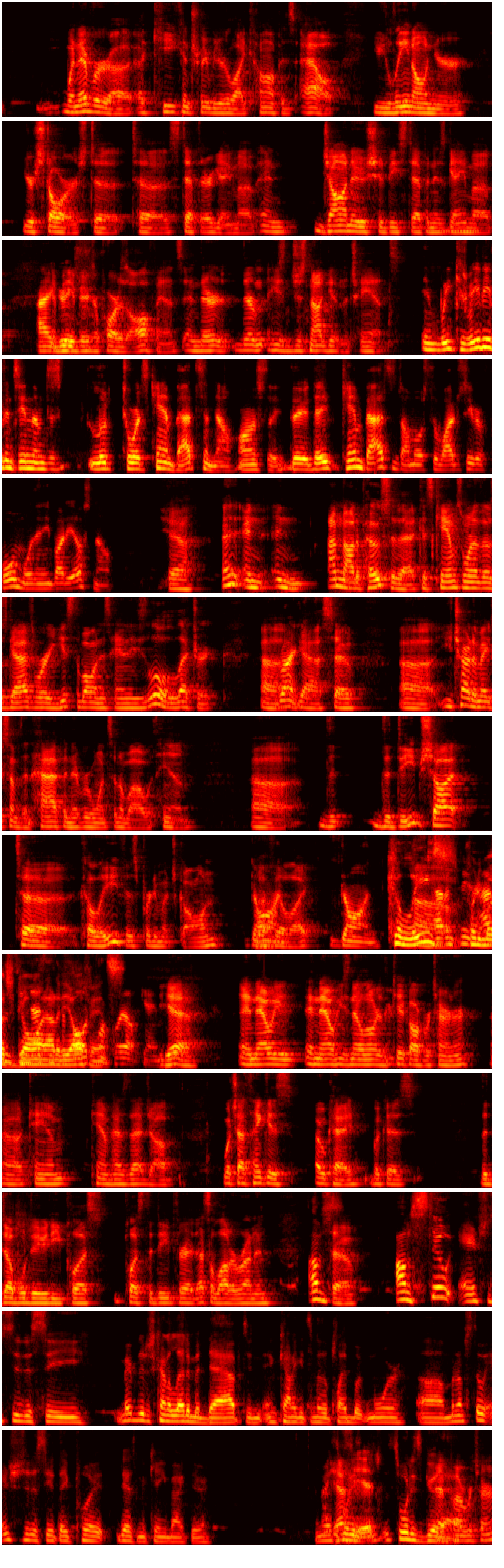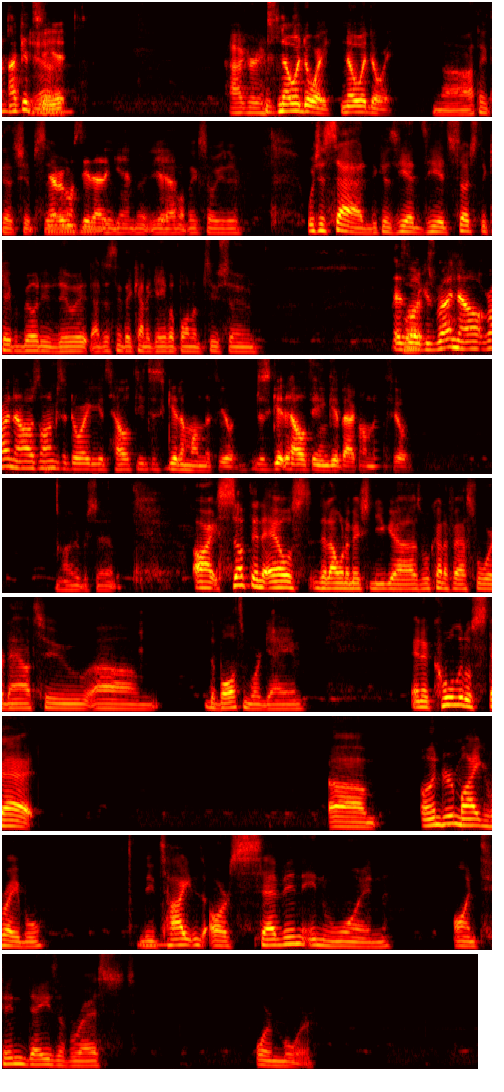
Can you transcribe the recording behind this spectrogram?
whenever a, a key contributor like Hump is out, you lean on your your stars to to step their game up, and Jonnu should be stepping his game up I and be agree. a bigger part of the offense. And they're they're he's just not getting the chance. And we because we've even seen them just look towards Cam Batson now. Honestly, they they Cam Batson's almost the wide receiver four more than anybody else now. Yeah. And, and and I'm not opposed to that because Cam's one of those guys where he gets the ball in his hand. And he's a little electric uh, Right. guy. So uh, you try to make something happen every once in a while with him. Uh, the the deep shot to Kalif is pretty much gone. Gone. I feel like gone. Kalif's Uh, seen- pretty much gone out of the Baltimore offense. yeah. And now he and now he's no longer the kickoff returner. Uh, Cam Cam has that job, which I think is okay because the double duty plus plus the deep threat that's a lot of running. I'm So I'm still interested to see. Maybe they just kind of let him adapt and, and kind of get to know the playbook more. Um, but I'm still interested to see if they put Desmond King back there. I mean, that's, I what see he's, it. that's what he's good at at. return, I could see it. I agree. It's Noah Doy. Noah Doy. No, I think that ship's Never sailed. gonna see that again. Yeah, I don't think so either. Which is sad because he had he had such the capability to do it. I just think they kind of gave up on him too soon. As look, as right now, right now, as long as Doy gets healthy, just get him on the field. Just get healthy and get back on the field. 100. percent All right, something else that I want to mention to you guys. We'll kind of fast forward now to um, the Baltimore game, and a cool little stat. Um, under Mike Vrabel, the Titans are seven and one on ten days of rest or more.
